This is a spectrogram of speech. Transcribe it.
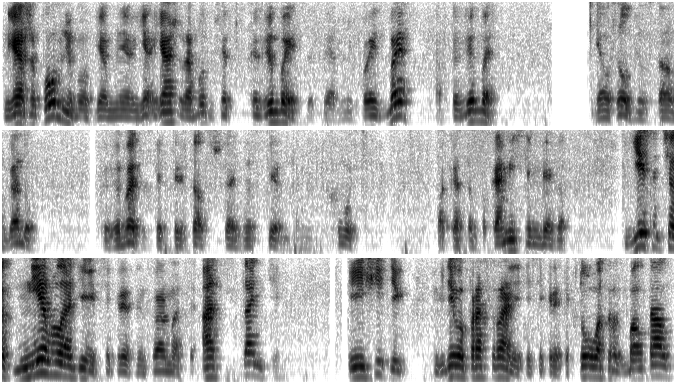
Я же помню, вот, я, я, я же работал все-таки в КГБ СССР, не в ФСБ, а в КГБ. Я ушел в 92 году. КГБ, так сказать, перестал существовать в 91 там, хвостик, пока там по комиссиям бегал. Если человек не владеет секретной информацией, отстаньте и ищите, где вы просрали эти секреты, кто у вас разболтал,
